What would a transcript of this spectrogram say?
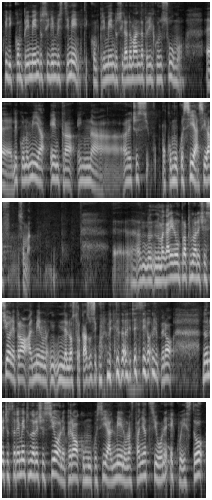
Quindi comprimendosi gli investimenti, comprimendosi la domanda per il consumo, eh, l'economia entra in una recessione, o comunque sia, si insomma, eh, non, magari non proprio una recessione, però almeno una, nel nostro caso sicuramente una recessione, però non necessariamente una recessione, però comunque sia almeno una stagnazione e questo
